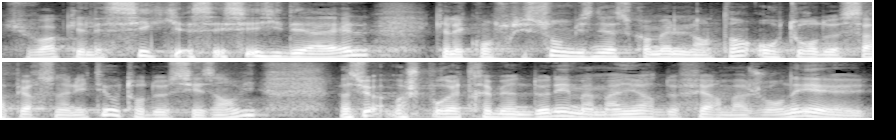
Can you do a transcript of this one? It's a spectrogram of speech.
Tu vois, qu'elle ait ses, idées à elle, qu'elle ait construit son business comme elle l'entend autour de sa personnalité, autour de ses envies. Parce que moi, je pourrais très bien te donner ma manière de faire ma journée.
